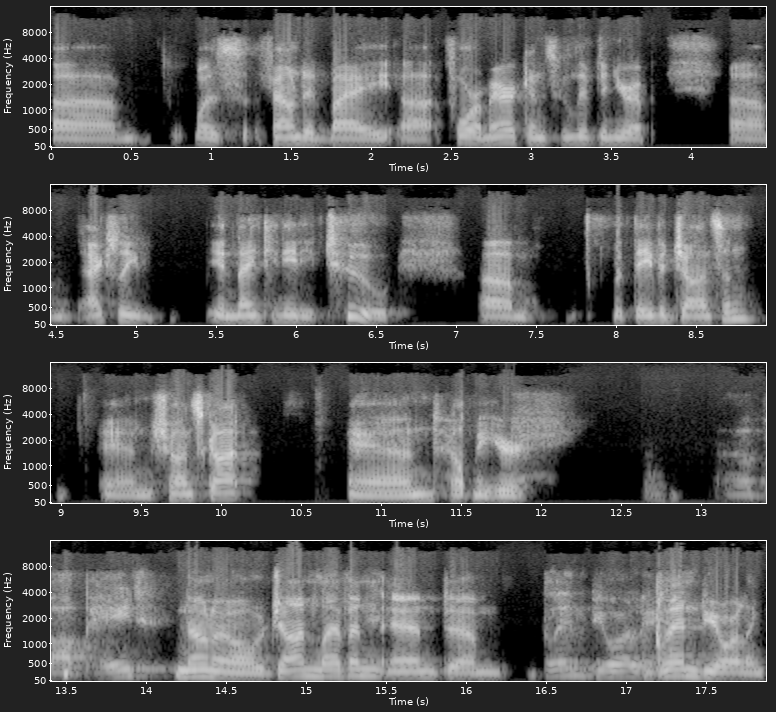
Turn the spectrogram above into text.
um, was founded by uh, four Americans who lived in Europe, um, actually in 1982, um, with David Johnson and Sean Scott, and help me here. Uh, Bob Pate? No, no, John Levin and um, Glenn Bjorling. Glenn Bjorling.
